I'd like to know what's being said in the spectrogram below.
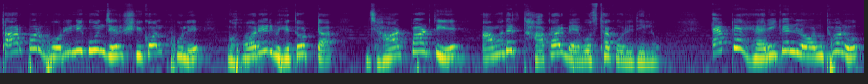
তারপর হরিণীকুঞ্জের শিকল খুলে ঘরের ভেতরটা ঝাঁটপাট দিয়ে আমাদের থাকার ব্যবস্থা করে দিল। একটা হ্যারিকেন লণ্ঠনও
